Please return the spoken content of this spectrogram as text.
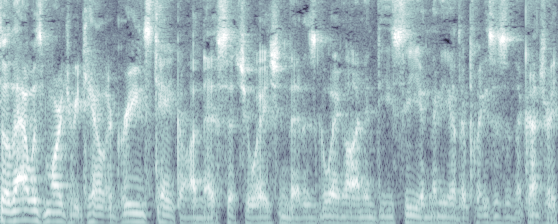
So that was Marjorie Taylor Greene's take on this situation that is going on in D.C. and many other places in the country,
